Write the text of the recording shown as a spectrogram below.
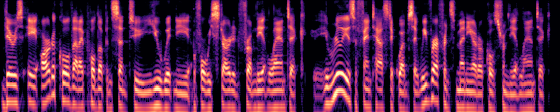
there's a article that I pulled up and sent to you, Whitney, before we started from the Atlantic. It really is a fantastic website. We've referenced many articles from the Atlantic.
